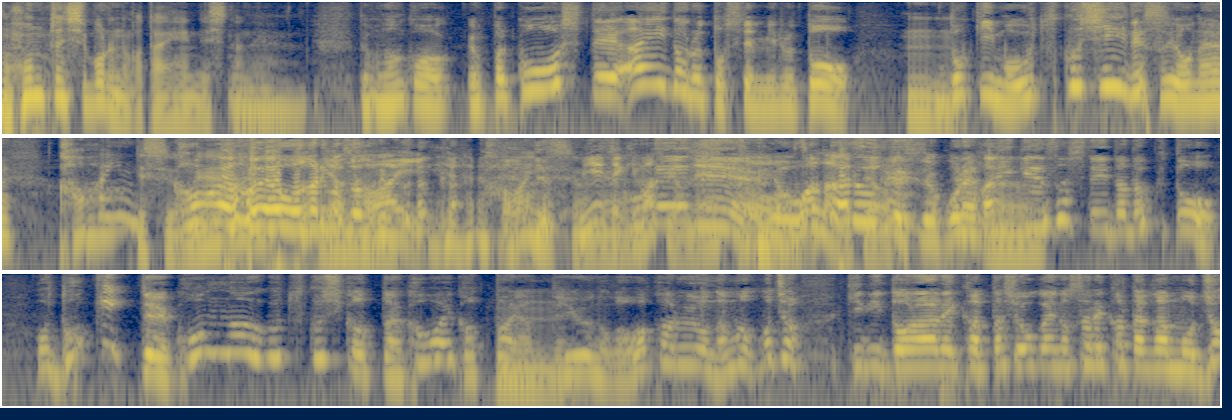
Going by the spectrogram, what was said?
う本当に絞るのが大変でしたね。でもなんか、やっぱりこうしてアイドルとして見ると、うん土器も美しいですよね。可愛いんですよかわね。いい、わかります可愛い。可愛いんですよね。見えてきますよね。わかるんですよ。これ拝見させていただくと、あ土器ってこんな美しかったんや、可愛かったんやっていうのがわかるような、まあもちろん切り取られ方、紹介のされ方がもう上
